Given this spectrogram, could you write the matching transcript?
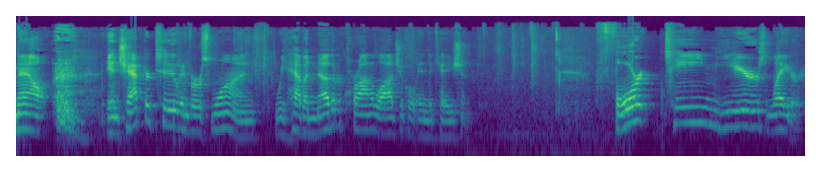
Now, in chapter 2 and verse 1, we have another chronological indication. 14 years later,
